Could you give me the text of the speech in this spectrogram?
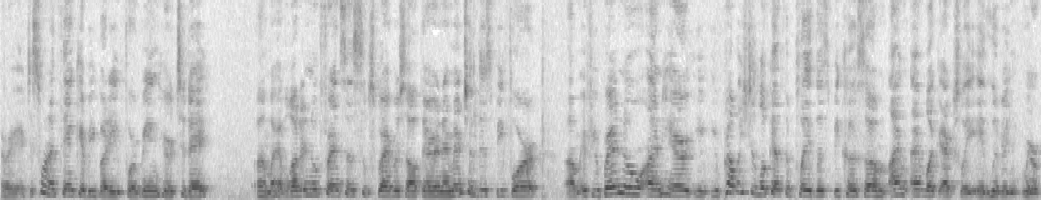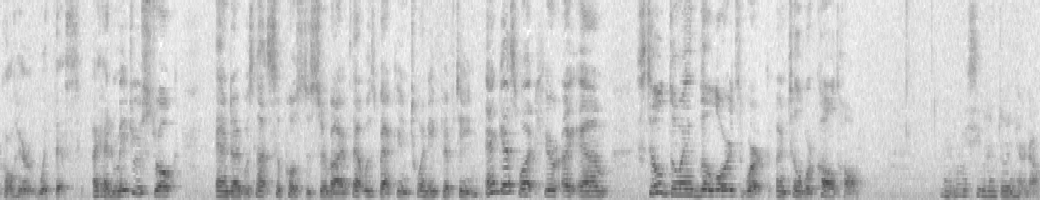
All right. I just want to thank everybody for being here today. Um, I have a lot of new friends and subscribers out there, and I mentioned this before. Um, if you're brand new on here, you, you probably should look at the playlist because um, I'm, I'm like actually a living miracle here with this. I had a major stroke and I was not supposed to survive. That was back in 2015. And guess what? Here I am still doing the Lord's work until we're called home. Let me see what I'm doing here now.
